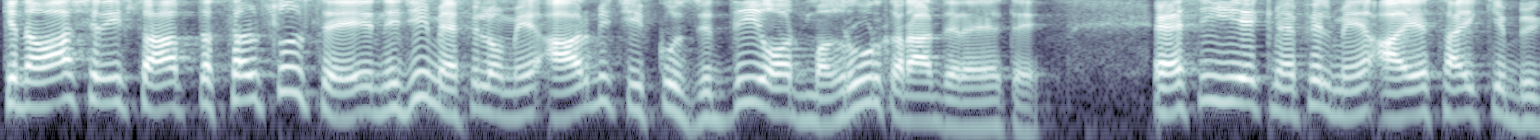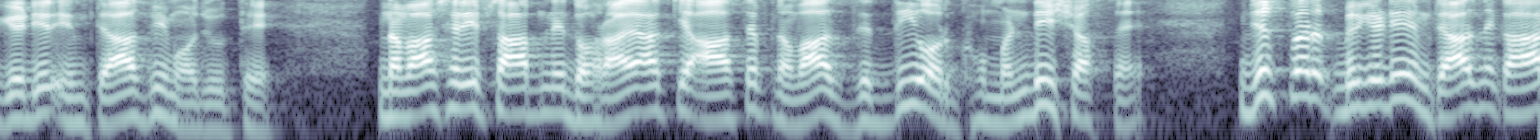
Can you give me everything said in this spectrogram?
کہ نواز شریف صاحب تسلسل سے نجی محفلوں میں آرمی چیف کو زدی اور مغرور قرار دے رہے تھے۔ ایسی ہی ایک محفل میں آئی ایس آئی کے بریگیڈیئر امتیاز بھی موجود تھے۔ نواز شریف صاحب نے دہرایا کہ آصف نواز زدی اور گھمنڈی شخص ہیں۔ جس پر بریگیڈیئر امتیاز نے کہا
